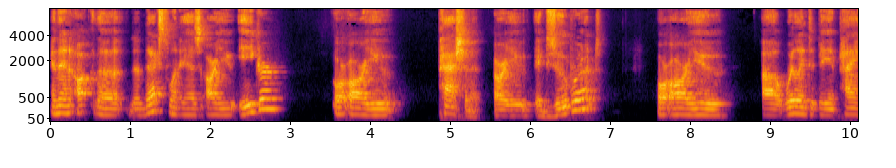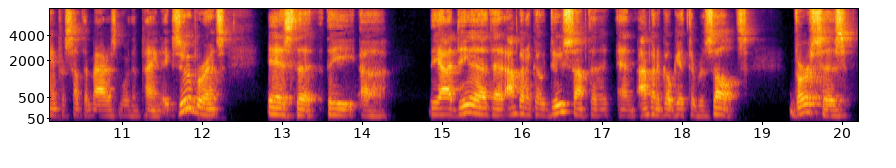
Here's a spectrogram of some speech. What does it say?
And then uh, the, the next one is Are you eager or are you passionate? Are you exuberant? Or are you uh, willing to be in pain for something matters more than pain? Exuberance is the the uh, the idea that I'm going to go do something and I'm going to go get the results, versus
